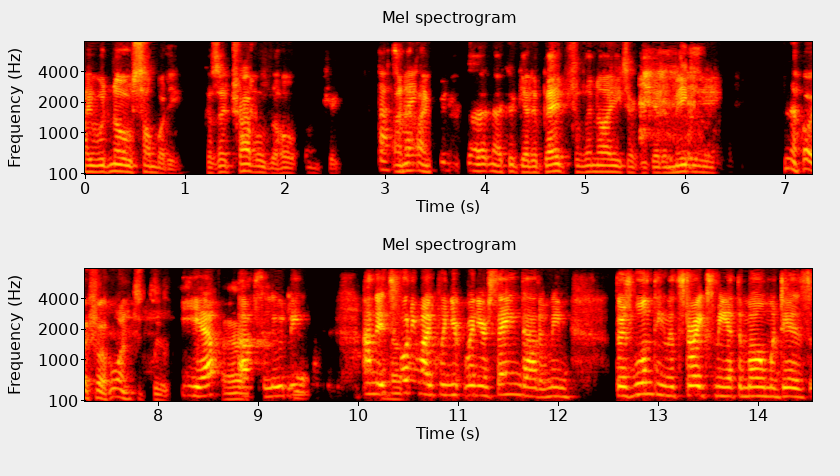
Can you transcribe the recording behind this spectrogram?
i would know somebody because i traveled the whole country That's and amazing. i'm pretty certain i could get a bed for the night i could get a meal no if i wanted to Yeah, Uh, absolutely. And it's yeah. funny, Mike, when you're when you're saying that. I mean, there's one thing that strikes me at the moment is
